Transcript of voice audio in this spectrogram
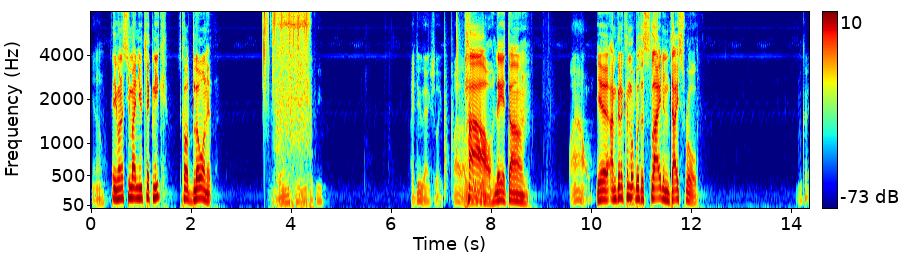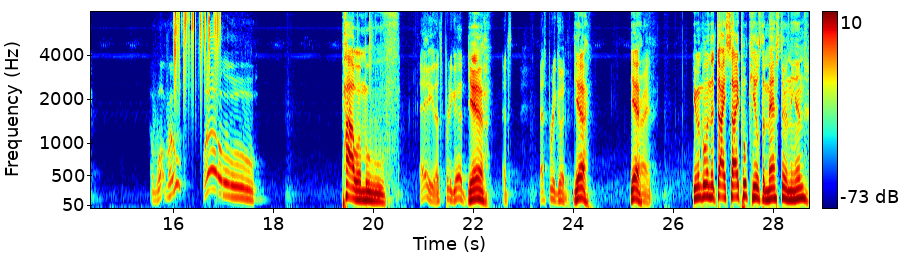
You know. Hey, you want to see my new technique? It's called blow on it. I do actually. Wow. that was really lay it down. Wow. Yeah, I'm gonna come up with a slide and dice roll. Okay. A what roll? Whoa. Power move. Hey, that's pretty good. Yeah, That's that's pretty good. yeah, yeah. All right. You remember when the disciple kills the master in the end?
